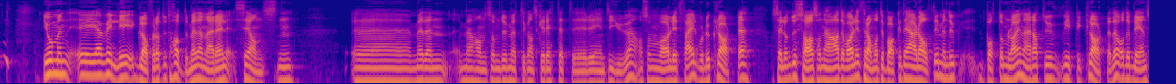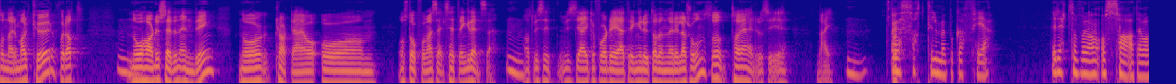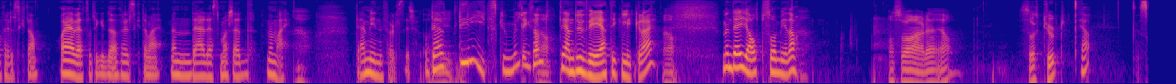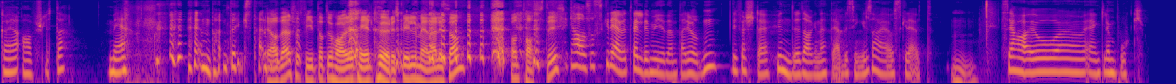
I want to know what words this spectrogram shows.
Jo, men eh, jeg er veldig glad for at du hadde med den der seansen eh, med, den, med han som du møtte ganske rett etter intervjuet, og som var litt feil, hvor du klarte Selv om du sa sånn Ja, det var litt fram og tilbake, det er det alltid, men du, bottom line er at du virkelig klarte det, og det ble en sånn der markør for at nå har det skjedd en endring. Nå klarte jeg å, å, å stå opp for meg selv, sette en grense. At hvis, hvis jeg ikke får det jeg trenger ut av denne relasjonen, så tar jeg heller og sier nei. Og jeg satt til og med på kafé rett som foran og sa at jeg var forelsket i han. Og jeg vet at ikke du er forelsket i meg, men det er det som har skjedd med meg. Det er mine følelser. Og det er dritskummelt, ikke sant? Ja. Til en du vet ikke liker deg. Ja. Men det hjalp så mye, da. Og så er det Ja. Så kult. Ja. Skal jeg avslutte med enda en tekst her? Ja, det er så fint at du har et helt hørespill med deg, liksom. Fantastisk. Jeg har også skrevet veldig mye i den perioden. De første 100 dagene etter jeg ble singel, så har jeg jo skrevet. Mm. Så jeg har jo uh, egentlig en bok.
